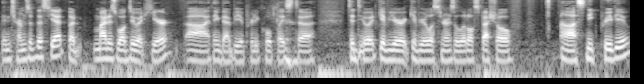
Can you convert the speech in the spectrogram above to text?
in terms of this yet, but might as well do it here. Uh, I think that'd be a pretty cool place to to do it. Give your give your listeners a little special uh, sneak preview.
